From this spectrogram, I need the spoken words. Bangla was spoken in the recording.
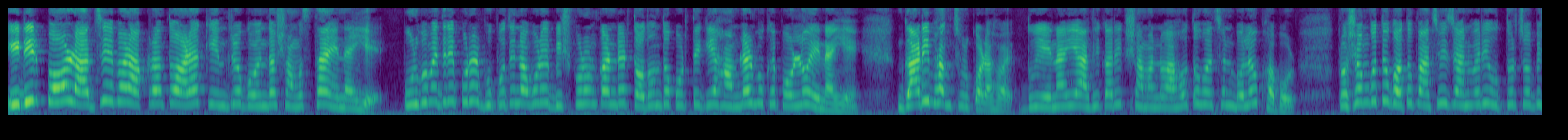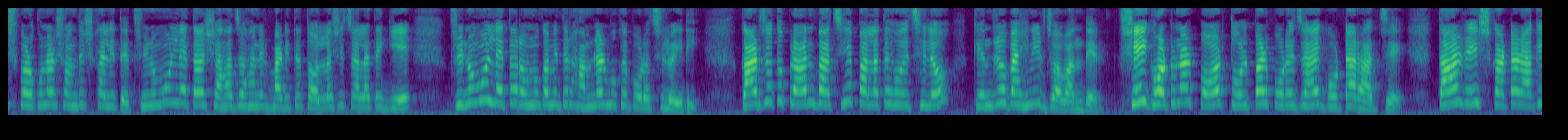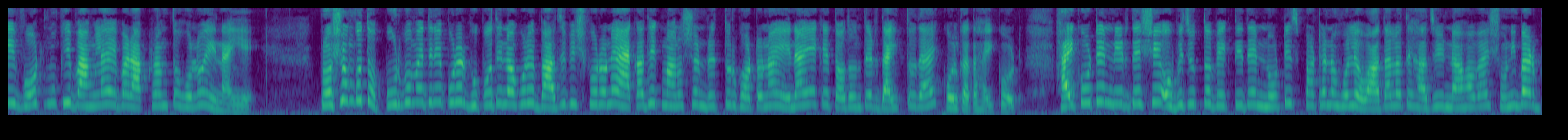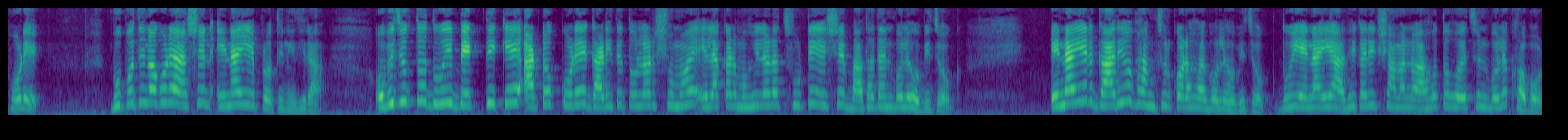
ইডির পর রাজ্যে এবার আক্রান্ত আরা কেন্দ্রীয় গোয়েন্দা সংস্থা এনআইএ। পূর্ব মেদিনীপুরের ভূপতিনগরে বিস্ফোরণ কাণ্ডের তদন্ত করতে গিয়ে হামলার মুখে পড়ল এনআইএ। গাড়ি ভাঙচুর করা হয়। দুই এনআইএ আধিকারিক সামান্য আহত হয়েছেন বলেও খবর। প্রসঙ্গত, গত পাঁচই জানুয়ারি উত্তর চব্বিশ পরগনার সন্দেশখালীতে তৃণমূল নেতা শাহজাহানের বাড়িতে তল্লাশি চালাতে গিয়ে তৃণমূল নেতার অনুগামীদের হামলার মুখে পড়েছিল ইডি। কার্যত প্রাণ বাঁচিয়ে পালাতে হয়েছিল কেন্দ্রীয় বাহিনীর জওয়ানদের। সেই ঘটনার পর তোলপাড় পড়ে যায় গোটা রাজ্যে। তার রেশ কাটার আগেই ভোটমুখী বাংলায় এবার আক্রান্ত হলো এনআইএ। প্রসঙ্গত, পূর্ব মেদিনীপুরের ভূপতিনগরে বাজে বিস্ফোরণে একাধিক মানুষের মৃত্যুর ঘটনায় এনআইএকে তদন্তের দায়িত্ব দেয় কলকাতা হাইকোর্ট। হাইকোর্টের নির্দেশে অভিযুক্ত ব্যক্তিদের নোটিশ পাঠানো হলেও আদালতে হাজির না হওয়ায় শনিবার ভোরে ভূপতিনগরে আসেন এনআইএ প্রতিনিধিরা। অভিযুক্ত দুই ব্যক্তিকে আটক করে গাড়িতে তোলার সময় এলাকার মহিলারা ছুটে এসে বাধা দেন বলে অভিযোগ। এনআইএর গাড়িও ভাঙচুর করা হয় বলে অভিযোগ। দুই এনআইএ আধিকারিক সামান্য আহত হয়েছেন বলে খবর।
